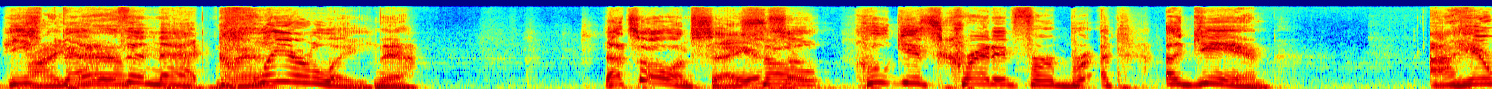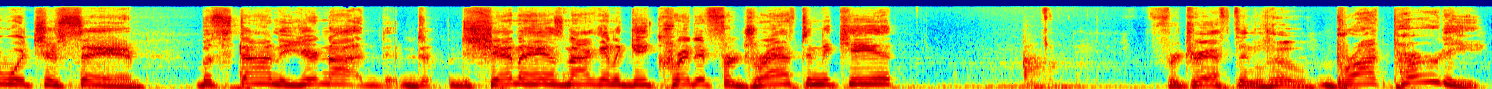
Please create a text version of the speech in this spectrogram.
He's Right better now. than that, clearly. Yeah. That's all I'm saying. So, who gets credit for again? I hear what you're saying, but Steiny, you're not. Shanahan's not going to get credit for drafting the kid, for drafting who? Brock Purdy.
